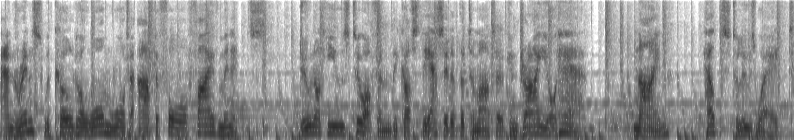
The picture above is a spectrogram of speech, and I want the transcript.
and rinse with cold or warm water after 4-5 minutes. Do not use too often because the acid of the tomato can dry your hair. 9. Helps to lose weight.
